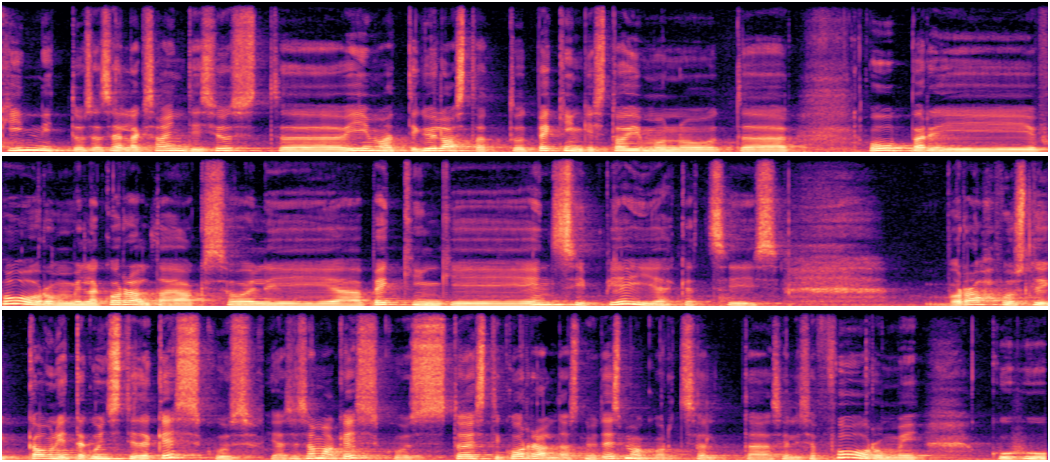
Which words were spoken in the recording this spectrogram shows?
kinnituse selleks andis just äh, viimati külastatud Pekingis toimunud äh, ooperifoorum, mille korraldajaks oli Pekingi NCPA ehk et siis rahvuslik kaunite kunstide keskus ja seesama keskus tõesti korraldas nüüd esmakordselt äh, sellise foorumi, kuhu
